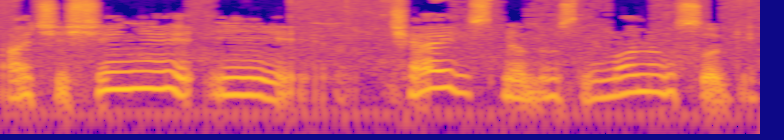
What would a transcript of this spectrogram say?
Очищение и чай с медом, с лимоном, соки.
